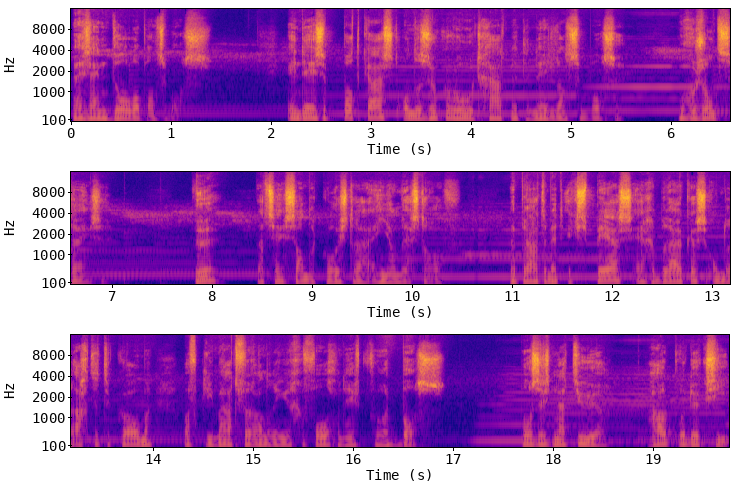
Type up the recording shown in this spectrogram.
Wij zijn dol op ons bos. In deze podcast onderzoeken we hoe het gaat met de Nederlandse bossen. Hoe gezond zijn ze? We, dat zijn Sander Koistra en Jan Westerhof. We praten met experts en gebruikers om erachter te komen of klimaatveranderingen gevolgen heeft voor het bos. Bos is natuur, houtproductie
